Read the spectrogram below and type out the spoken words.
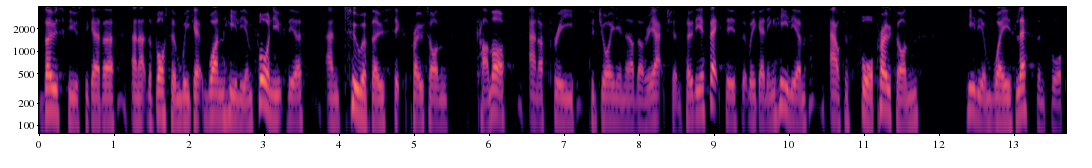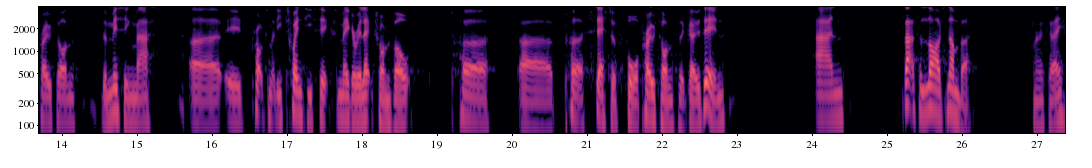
those fuse together, and at the bottom we get one helium 4 nucleus, and two of those six protons come off and are free to join in another reaction. So the effect is that we're getting helium out of four protons. Helium weighs less than four protons. The missing mass uh, is approximately 26 mega electron volts per, uh, per set of four protons that goes in. And that's a large number. Okay?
